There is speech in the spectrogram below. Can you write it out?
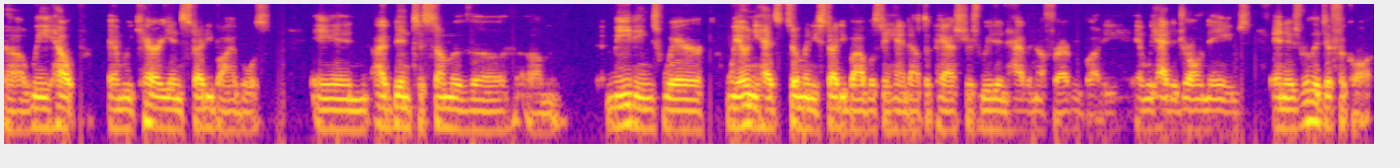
uh, we help and we carry in study bibles and i've been to some of the um, meetings where we only had so many study Bibles to hand out to pastors. We didn't have enough for everybody, and we had to draw names. And it was really difficult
